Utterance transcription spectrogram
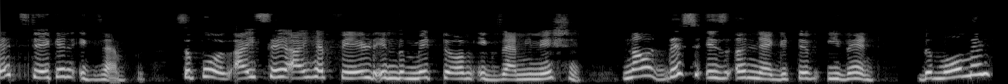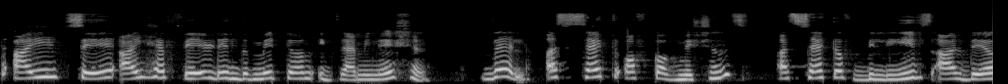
let's take an example suppose I see I have failed in the mid term exam this is a negative event well of cognitions are there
